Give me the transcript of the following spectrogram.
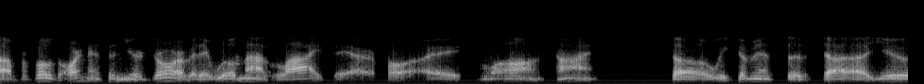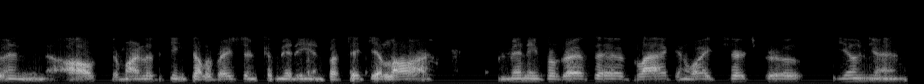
uh, proposed ordinance in your drawer, but it will not lie there for a long time. So we commenced the, uh, you and all the Martin Luther King Celebration Committee in particular, many progressive black and white church groups, unions,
